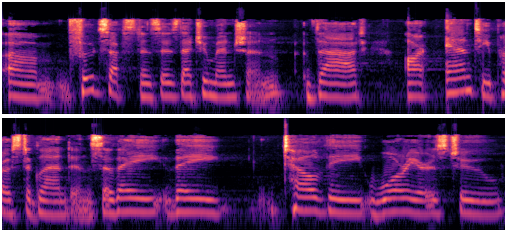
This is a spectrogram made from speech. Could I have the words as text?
um, food substances that you mention that are anti-prostaglandins, so they they tell the warriors to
